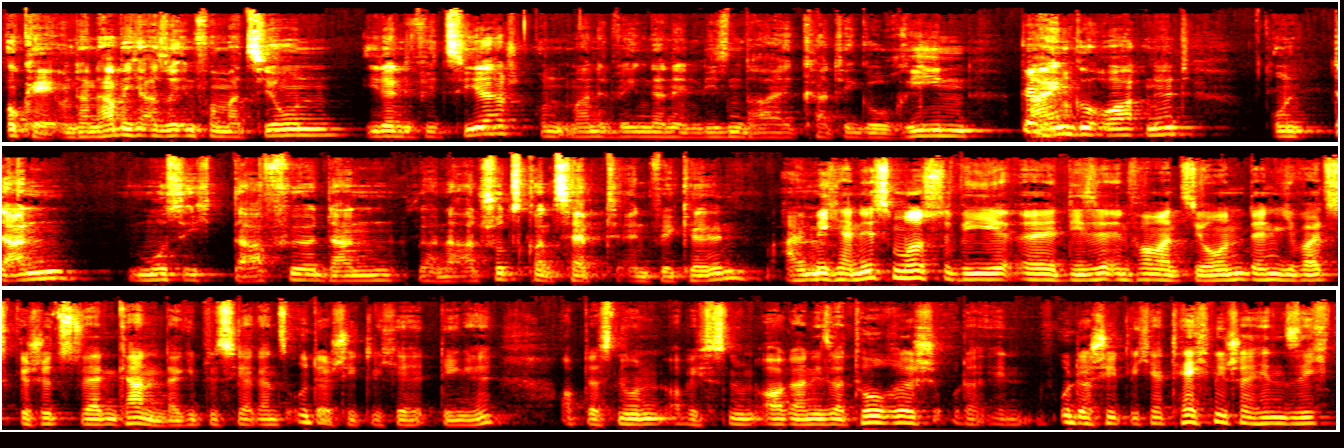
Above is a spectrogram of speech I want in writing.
Okay, und dann habe ich also Informationen identifiziert und meinetwegen dann in diesen drei Kategorien genau. eingeordnet und dann muss ich dafür dann eine Art Schutzkonzept entwickeln. Ein Mechanismus, wie äh, diese Information denn jeweils geschützt werden kann. Da gibt es ja ganz unterschiedliche Dinge ob das nun, ob ich es nun organisatorisch oder in unterschiedlicher technischer Hinsicht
